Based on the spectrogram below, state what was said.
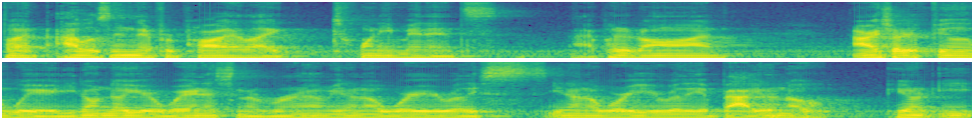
but I was in there for probably like 20 minutes. I put it on. I already started feeling weird. You don't know your awareness in the room. You don't know where you're really. You don't know where you're really about. You don't know. You don't. You,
